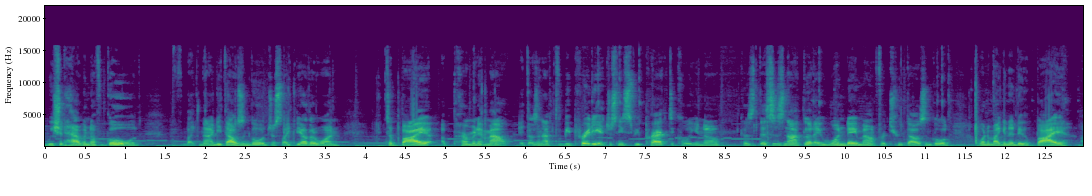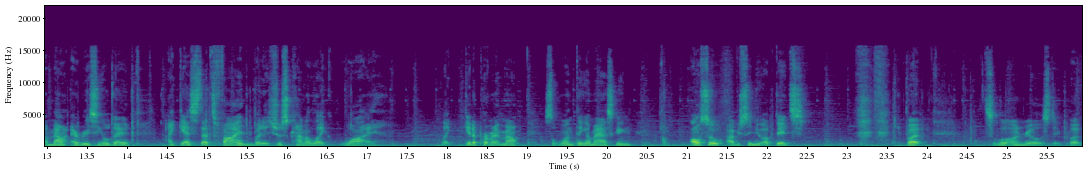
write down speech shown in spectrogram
we should have enough gold, like 90,000 gold, just like the other one, to buy a permanent mount. It doesn't have to be pretty, it just needs to be practical, you know? Because this is not good. A one-day mount for 2,000 gold, what am I going to do? Buy a mount every single day? I guess that's fine, but it's just kind of like, why? Like, get a permanent mount. It's the one thing I'm asking. Um, also, obviously, new updates. but it's a little unrealistic, but,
